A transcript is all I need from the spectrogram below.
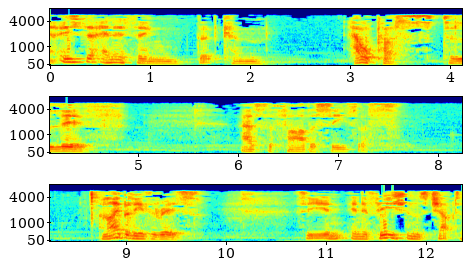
know, is there anything that can help us to live as the Father sees us? And I believe there is. See, in, in Ephesians chapter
